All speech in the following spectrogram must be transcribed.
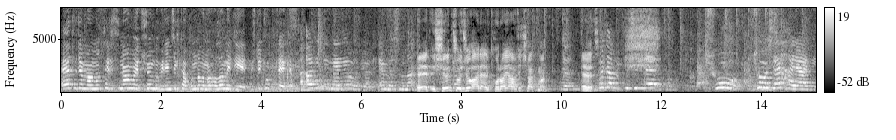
Evet hocam ben bunun serisini almayı düşünüyorum. Bu birinci kitap. Bunu da bana halam hediye etmişti. Çok sevdim. Arada neler oluyor en başında? Evet, Işığın çocuğu Arel, Koray Avcı Çakman. Evet. Hocam içinde çoğu, çoğu şey hayali.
